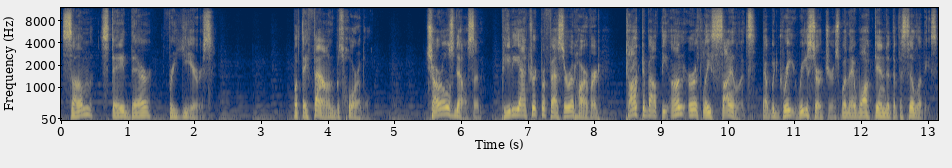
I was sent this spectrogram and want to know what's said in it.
Some stayed there for years. What they found was horrible. Charles Nelson, pediatric professor at Harvard, talked about the unearthly silence that would greet researchers when they walked into the facilities.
